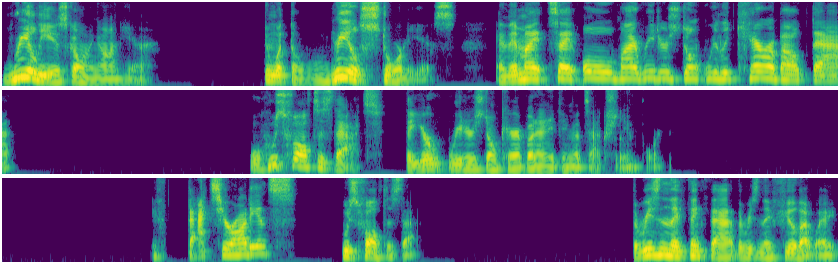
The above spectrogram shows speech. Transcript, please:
really is going on here and what the real story is. And they might say, oh, my readers don't really care about that. Well, whose fault is that? That your readers don't care about anything that's actually important. If that's your audience, whose fault is that? The reason they think that, the reason they feel that way,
